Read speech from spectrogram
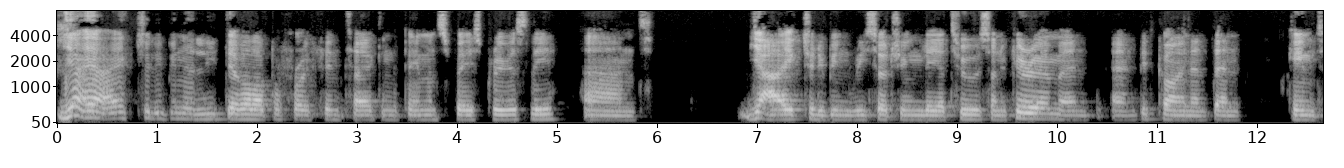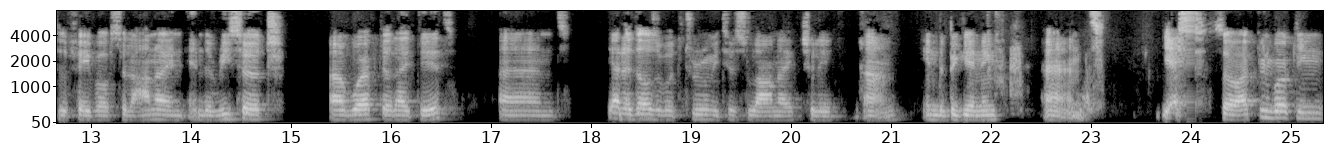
Yeah, yeah. I actually been a lead developer for a fintech in the payment space previously, and yeah, I actually been researching layer twos on Ethereum and and Bitcoin, and then came into the favor of Solana in in the research uh, work that I did, and yeah, that also what drew me to Solana actually um, in the beginning, and Yes. So I've been working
